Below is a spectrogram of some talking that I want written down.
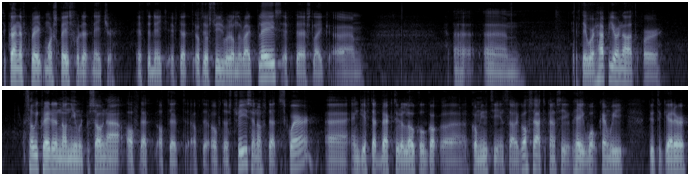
to kind of create more space for that nature. If the nature, if that, if those trees were on the right place, if there's like, um, uh, um, if they were happy or not, or so we created a non-human persona of that, of that, of the, of those trees and of that square, uh, and give that back to the local uh, community in Zaragoza to kind of see, hey, what can we do together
